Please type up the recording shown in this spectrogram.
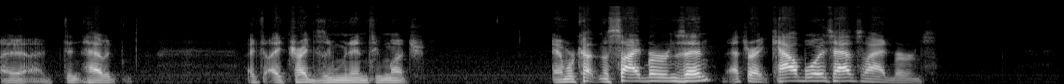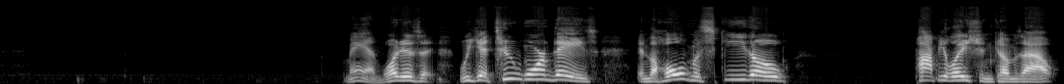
I, I didn't have it. I, I tried zooming in too much. And we're cutting the sideburns in. That's right, cowboys have sideburns. Man, what is it? We get two warm days and the whole mosquito population comes out.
